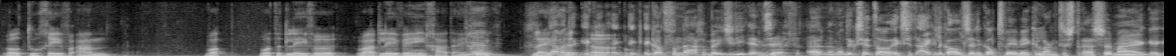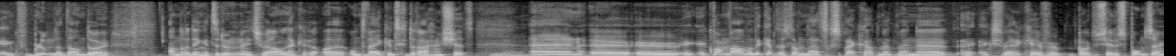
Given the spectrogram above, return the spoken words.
wel toegeven aan wat, wat het leven, waar het leven heen gaat eigenlijk. Lijkt Ja, want ik, ik, eh, ik, ik, ik had vandaag een beetje die inzicht. Want ik zit, al, ik zit eigenlijk al, zit ik al twee weken lang te stressen. Maar ik, ik verbloem dat dan door andere dingen te doen, weet je wel. Lekker eh, ontwijkend gedrag en shit. En eh, eh, ik, ik kwam wel, want ik heb dus dan een laatst gesprek gehad met mijn ex-werkgever, potentiële sponsor.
